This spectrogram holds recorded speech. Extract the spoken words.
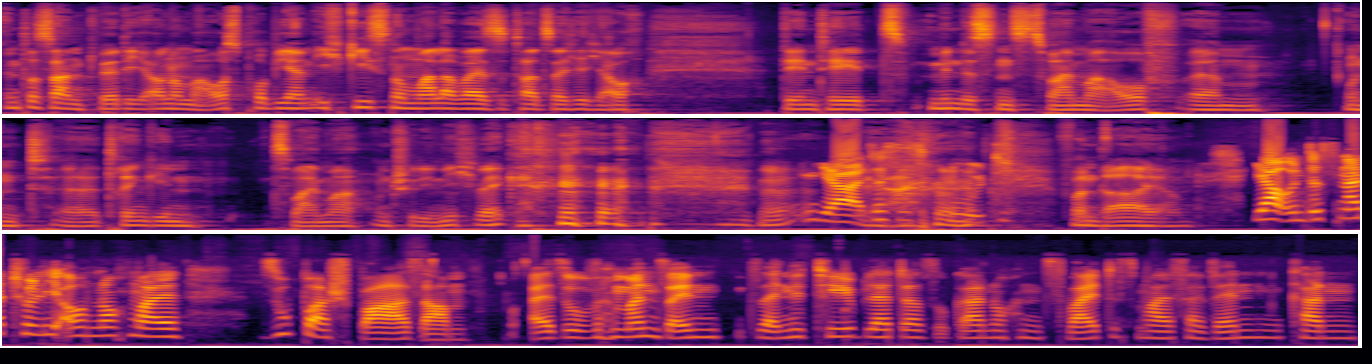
interessant, werde ich auch nochmal ausprobieren. Ich gieße normalerweise tatsächlich auch den Tee mindestens zweimal auf ähm, und äh, trinke ihn zweimal und schütte ihn nicht weg. ne? Ja, das ist gut. Von daher. Ja, und das ist natürlich auch nochmal super sparsam. Also wenn man sein, seine Teeblätter sogar noch ein zweites Mal verwenden kann,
